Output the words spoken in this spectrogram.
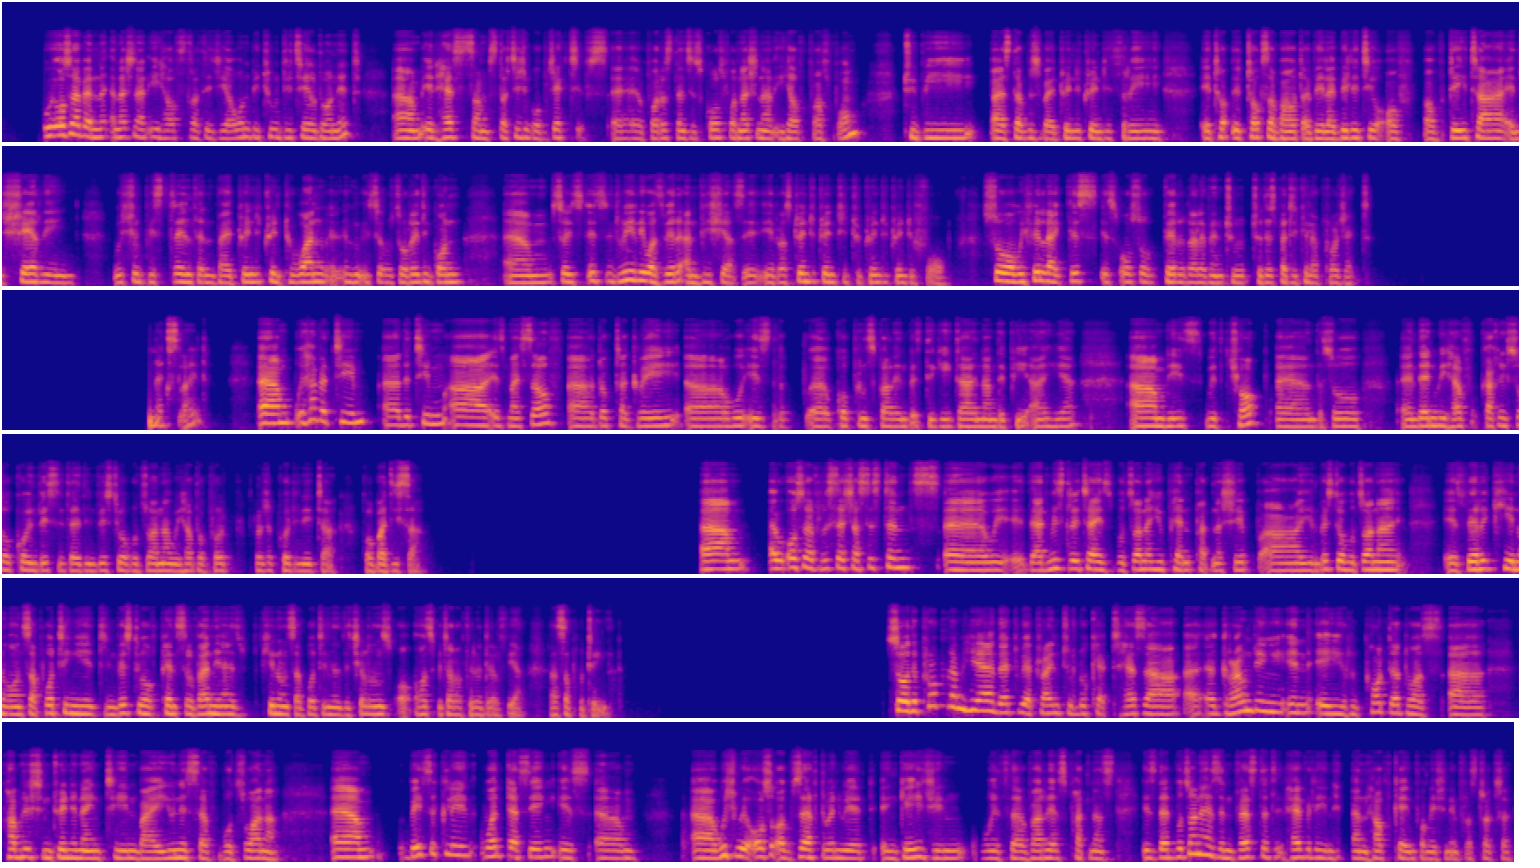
we also have a, a national e-health strategy. I won't be too detailed on it. Um, it has some strategic objectives. Uh, for instance, it calls for national e-health platform to be established by 2023. It, it talks about availability of, of data and sharing, which should be strengthened by 2021. It's, it's already gone. Um, so it's, it's, it really was very ambitious. It, it was 2020 to 2024. So we feel like this is also very relevant to, to this particular project. Next slide. Um, we have a team. Uh, the team uh, is myself, uh, Dr. Grey, uh, who is the uh, co-principal investigator, and I'm the PI here. Um, he's with CHOP, and so and then we have Kagiso, co-investigator at the University of Botswana. We have a pro project coordinator for Badisa. Um, I also have research assistants. Uh, we, the administrator is Botswana UPenn Partnership. Uh, University of Botswana is very keen on supporting it. University of Pennsylvania is keen on supporting it. The Children's Hospital of Philadelphia are supporting it. So the problem here that we are trying to look at has a, a grounding in a report that was uh, published in 2019 by UNICEF Botswana. Um, basically, what they're saying is, um, uh, which we also observed when we were engaging with uh, various partners, is that Botswana has invested heavily in, in healthcare information infrastructure.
